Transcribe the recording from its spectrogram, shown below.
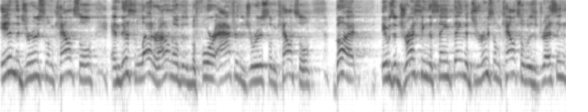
in the Jerusalem Council. And this letter, I don't know if it was before or after the Jerusalem Council, but it was addressing the same thing the Jerusalem Council was addressing,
